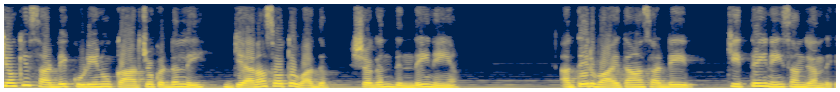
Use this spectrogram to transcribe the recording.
ਕਿਉਂਕਿ ਸਾਡੇ ਕੁੜੀ ਨੂੰ ਕਾਰ 'ਚੋਂ ਕੱਢਣ ਲਈ 1100 ਤੋਂ ਵੱਧ ਸ਼ਗਨ ਦਿੰਦੇ ਹੀ ਨਹੀਂ ਆ। ਅਤੇ ਰਵਾਇਤਾਂ ਸਾਡੇ ਕੀਤੇ ਹੀ ਨਹੀਂ ਸਨ ਜਾਂਦੇ।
